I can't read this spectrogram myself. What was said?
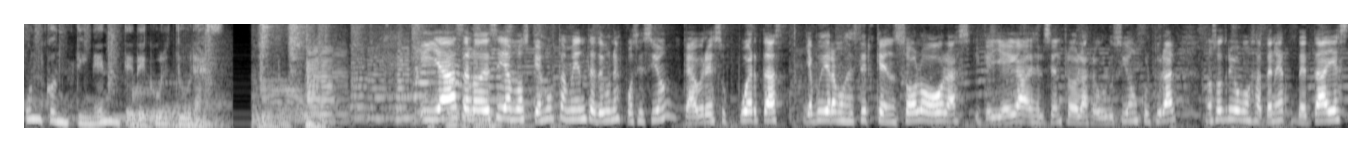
un continente de culturas. Y ya se lo decíamos que justamente de una exposición que abre sus puertas, ya pudiéramos decir que en solo horas y que llega desde el Centro de la Revolución Cultural, nosotros íbamos a tener detalles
